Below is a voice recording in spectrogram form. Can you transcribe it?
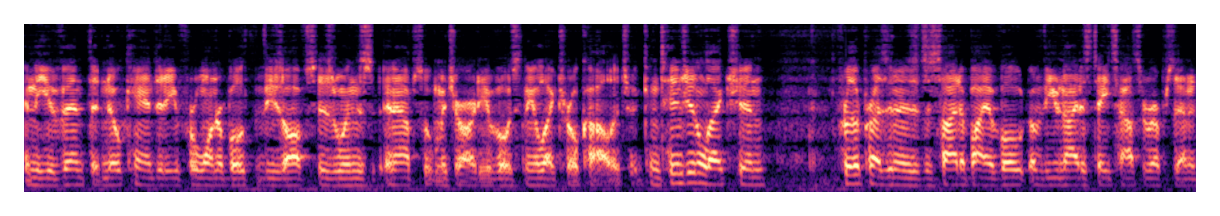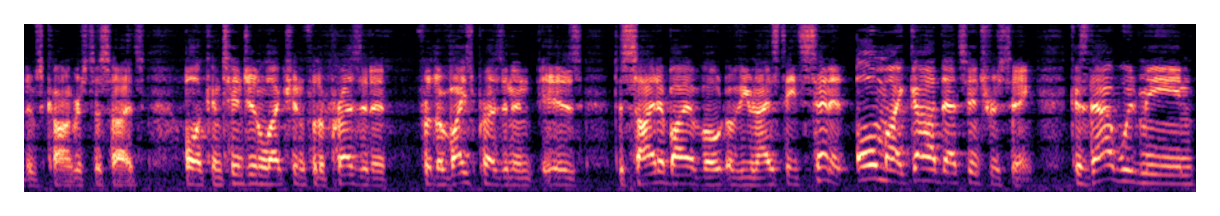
in the event that no candidate for one or both of these offices wins an absolute majority of votes in the Electoral College. A contingent election for the president is decided by a vote of the United States House of Representatives. Congress decides. While a contingent election for the president, for the vice president, is decided by a vote of the United States Senate. Oh my God, that's interesting. Because that would mean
